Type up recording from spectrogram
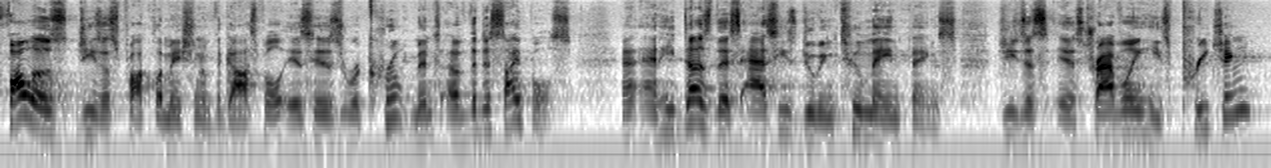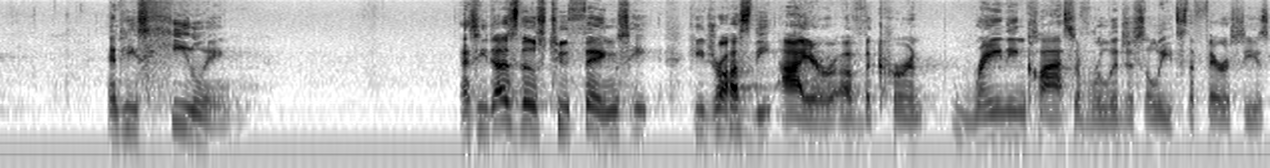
follows Jesus' proclamation of the gospel is his recruitment of the disciples. And he does this as he's doing two main things Jesus is traveling, he's preaching, and he's healing. As he does those two things, he, he draws the ire of the current reigning class of religious elites, the Pharisees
